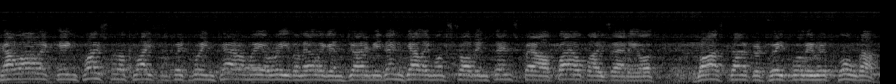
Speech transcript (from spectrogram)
Koala King close to the places between Caramia Eve and Elegant Jamie, then Gallimont Scott, Intense Power, Paleface Adios. Last Don't Retreat, Willie Rip pulled up.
